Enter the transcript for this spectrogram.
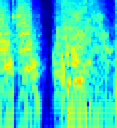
Let's go.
